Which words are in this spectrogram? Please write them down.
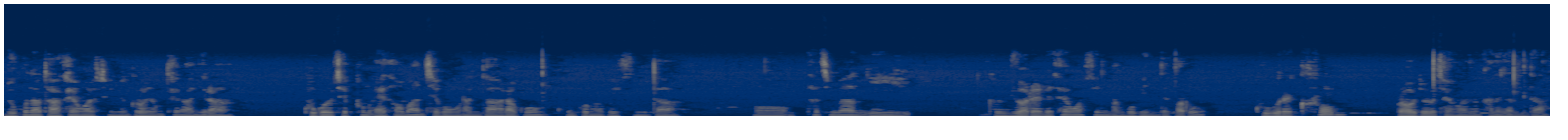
누구나 다 사용할 수 있는 그런 형태가 아니라 구글 제품에서만 제공을 한다라고 공포를 하고 있습니다. 어, 하지만 이 그 URL을 사용할 수 있는 방법이 있는데 바로 구글의 크롬 브라우저를 사용하면 가능합니다.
